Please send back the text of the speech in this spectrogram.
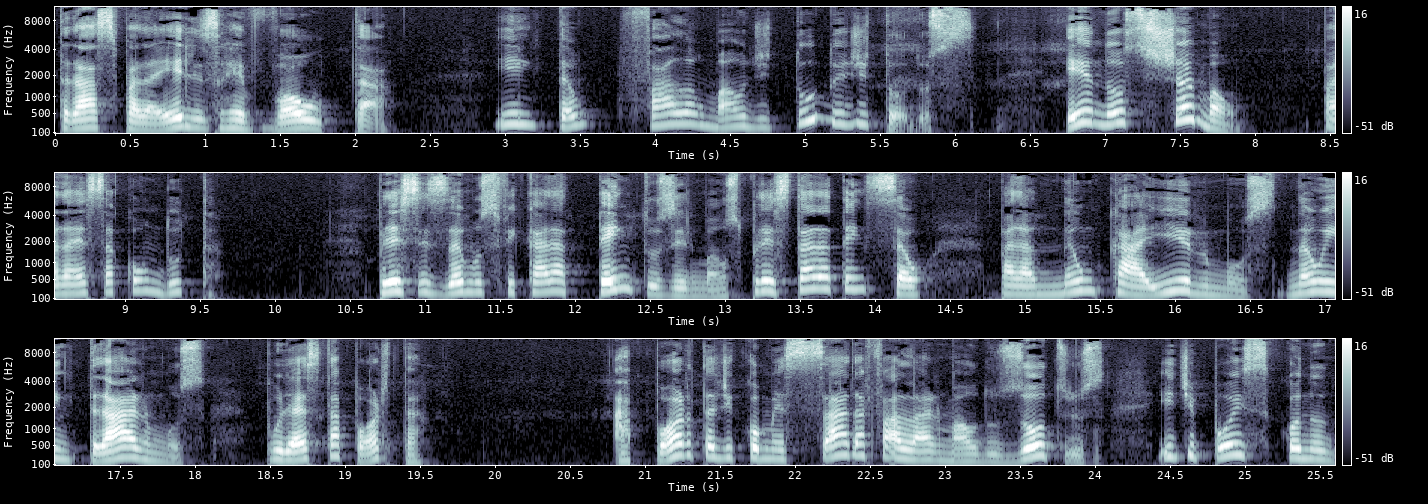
traz para eles revolta. E então falam mal de tudo e de todos e nos chamam para essa conduta. Precisamos ficar atentos, irmãos, prestar atenção para não cairmos, não entrarmos por esta porta. A porta de começar a falar mal dos outros e depois, quando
